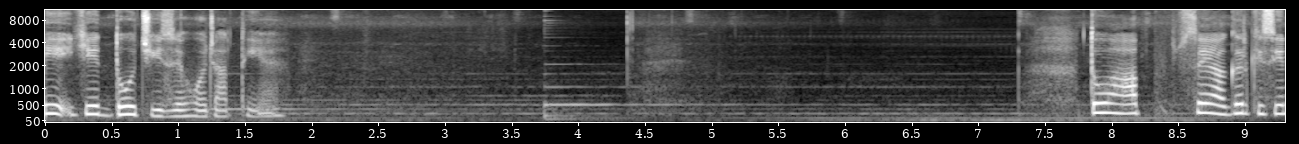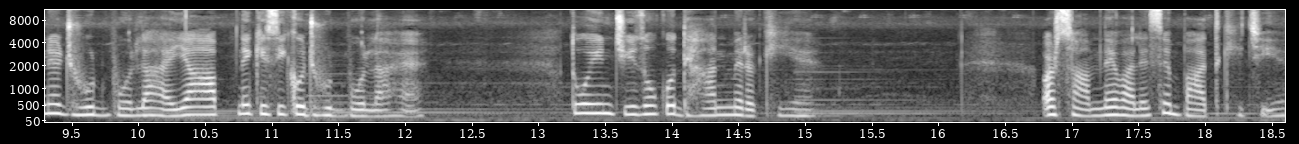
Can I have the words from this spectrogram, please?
ये दो चीज़ें हो जाती हैं। तो आपसे अगर किसी ने झूठ बोला है या आपने किसी को झूठ बोला है तो इन चीज़ों को ध्यान में रखिए और सामने वाले से बात कीजिए।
